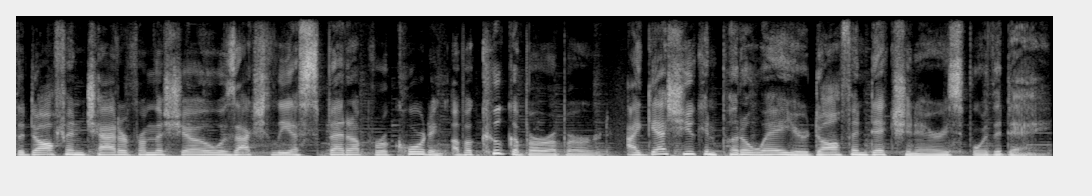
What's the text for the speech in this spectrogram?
The dolphin chatter from the show was actually a sped up recording of a kookaburra bird. I guess you can put away your dolphin dictionaries for the day.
